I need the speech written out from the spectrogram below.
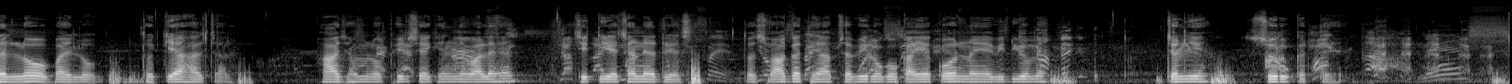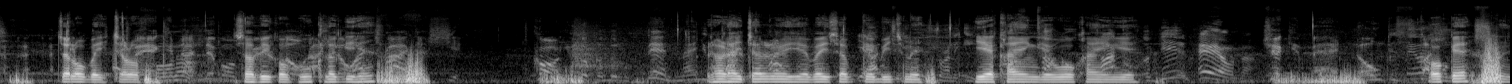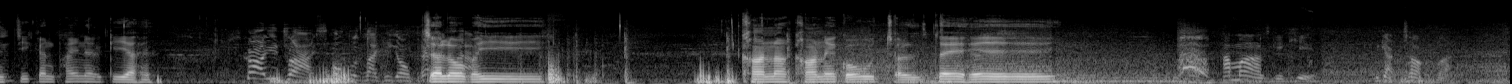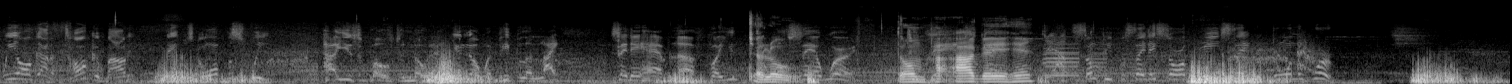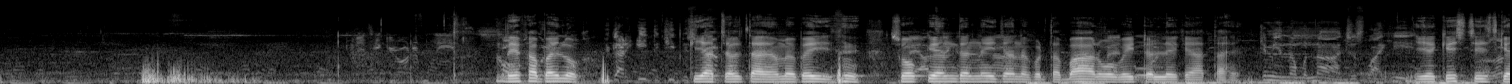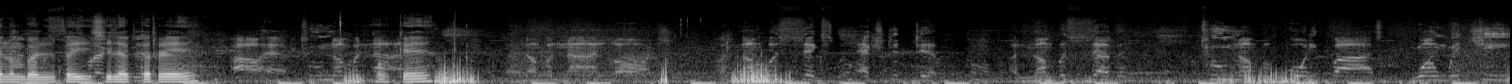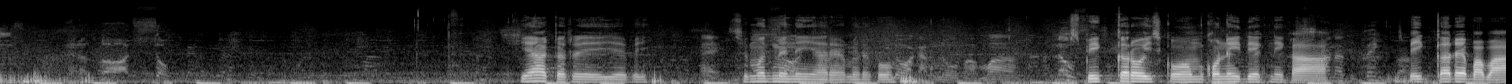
Hello भाई लोग तो क्या हाल चाल आज हम लोग फिर से खेलने वाले हैं जी एन एड्रेस तो स्वागत है आप सभी लोगों का एक और नए वीडियो में। चलिए शुरू करते हैं। चलो भाई, चलो। सभी को भूख लगी है। लड़ाई चल रही है भाई, सबके बीच में। ये खाएँगे, वो खाएँगे। ओके चिकन फाइनल किया है चलो भाई खाना खाने को चलते हैं How moms get killed? We gotta talk about it. We all gotta talk about it. They was going for sweet. How you supposed to know that? You know what people are like. Say they have love for you. चलो। say a word. तो हम आ गए हैं। देखा भाई लोग क्या चलता है हमें भाई? शॉप के अंदर नहीं जाना पड़ता बाहर वो वेटर लेके आता है। ये किस चीज़ के नंबर भाई? सिलेक्ट कर रहे हैं। Okay okay. tip, a number seven, two number 45s, one with cheese, and a large soap. क्या कर रहे हैं ये भाई समझ में नहीं आ रहा है मेरे को। स्पीक करो इसको हमको नहीं देखने का। स्पीक कर रहे बाबा।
